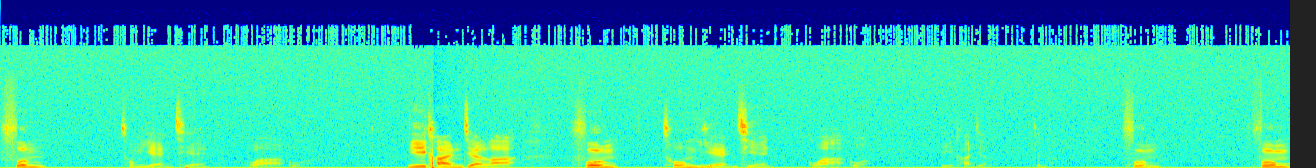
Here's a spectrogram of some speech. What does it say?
风从眼前刮过，你看见了风从眼前刮过，你看见了，真的。风，风，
